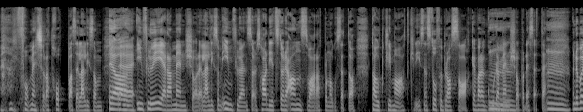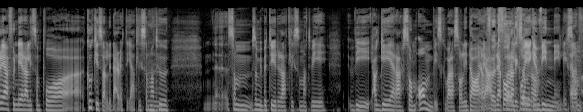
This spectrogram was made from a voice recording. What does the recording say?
få människor att hoppas eller liksom Ja. eh, influera människor eller liksom influencers. Har de ett större ansvar att på något sätt då, ta upp klimatkrisen, stå för bra saker, vara goda människor på det sättet. Men då började jag fundera liksom på eh, cookie solidarity, att, liksom att hur som, som ju betyder att, liksom att vi, vi agerar som om vi skulle vara solidariska Ja, för för att att få, få för att liksom få egen någon- vinning. Liksom.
